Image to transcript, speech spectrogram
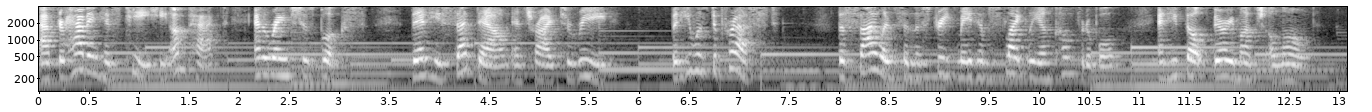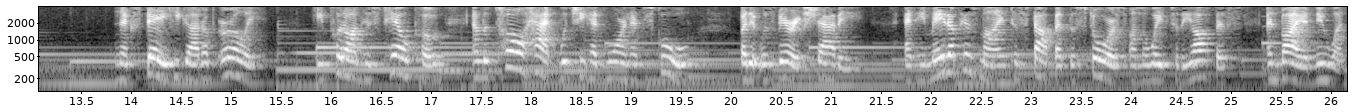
After having his tea, he unpacked and arranged his books. Then he sat down and tried to read. But he was depressed. The silence in the street made him slightly uncomfortable, and he felt very much alone. Next day he got up early. He put on his tailcoat and the tall hat which he had worn at school, but it was very shabby, and he made up his mind to stop at the stores on the way to the office and buy a new one.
